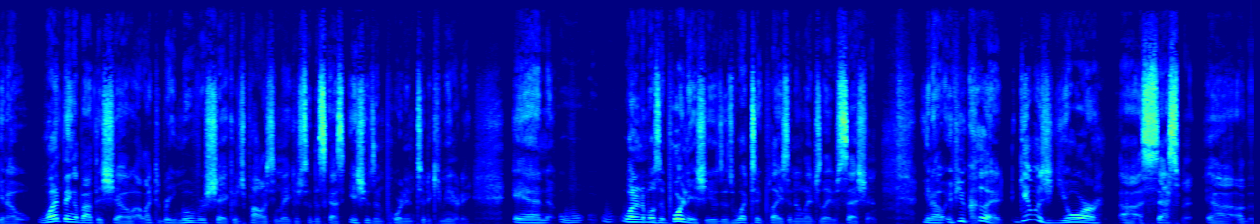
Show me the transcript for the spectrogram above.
You know, one thing about this show, I like to bring movers, shakers, policymakers to discuss issues important to the community, and w- one of the most important issues is what took place in the legislative session. You know, if you could give us your uh, assessment uh, of,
